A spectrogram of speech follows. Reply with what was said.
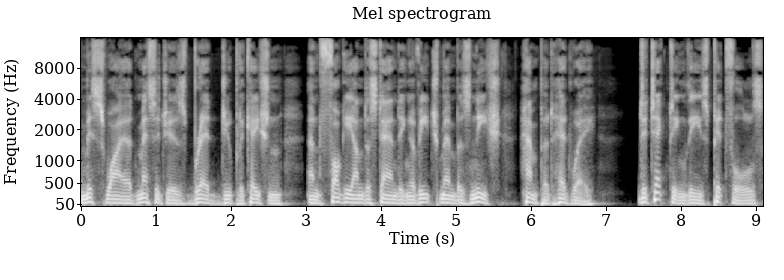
Miswired messages bred duplication, and foggy understanding of each member's niche hampered headway. Detecting these pitfalls,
